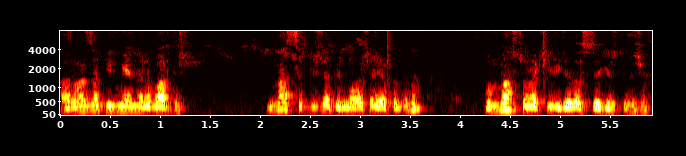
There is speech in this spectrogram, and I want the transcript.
Aranızda bilmeyenleri vardır. Nasıl güzel bir noa çay yapıldığını bundan sonraki videoda size göstereceğim.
